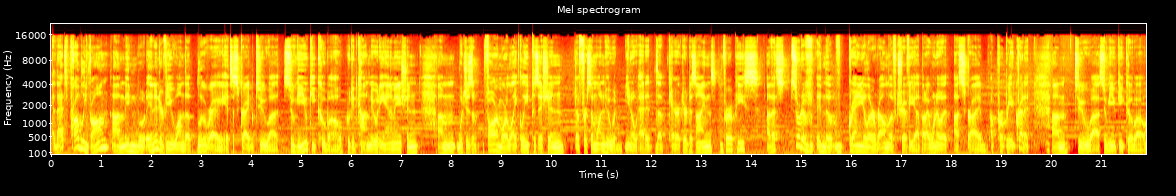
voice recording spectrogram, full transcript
That's probably wrong. Um, in an interview on the Blu-ray, it's ascribed to uh, Tsuguyuki Kubo, who did continuity animation, um, which is a far more likely position for someone who would, you know, edit the character designs for a piece. Uh, that's sort of in the granular realm of trivia, but I want to ascribe appropriate credit um, to uh, Tsuguyuki Kubo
